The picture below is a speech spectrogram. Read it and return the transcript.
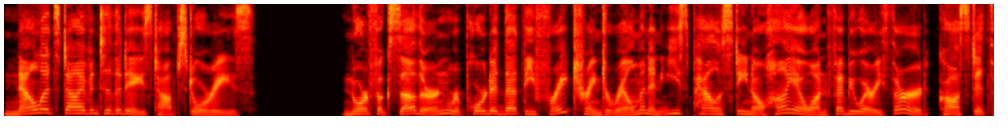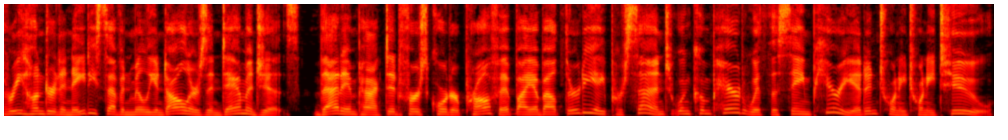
Now let's dive into the day's top stories. Norfolk Southern reported that the freight train derailment in East Palestine, Ohio on February 3rd cost it $387 million in damages. That impacted first quarter profit by about 38% when compared with the same period in 2022.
